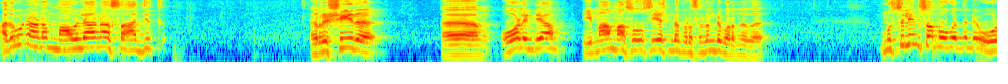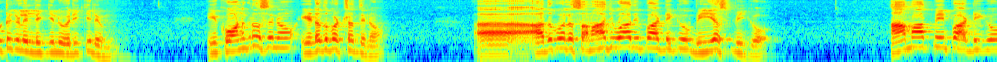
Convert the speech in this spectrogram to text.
അതുകൊണ്ടാണ് Maulana Sajid Rashid all India imam അസോസിയേഷന്റെ പ്രസിഡന്റ് പറഞ്ഞത് മുസ്ലിം സമൂഹത്തിന്റെ വോട്ടുകളില്ലെങ്കിൽ ഒരിക്കലും ഈ കോൺഗ്രസ്സിനോ ഇടതുപക്ഷത്തിനോ അതുപോലെ സമാജ്വാദി പാർട്ടിക്കോ ബി എസ് പിക്കോ ആം ആദ്മി പാർട്ടിക്കോ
